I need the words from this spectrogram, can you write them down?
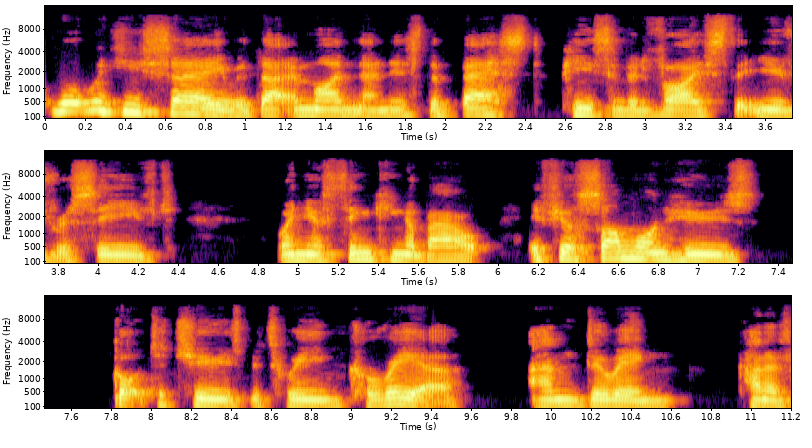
what would you say with that in mind then is the best piece of advice that you've received when you're thinking about if you're someone who's got to choose between career and doing kind of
